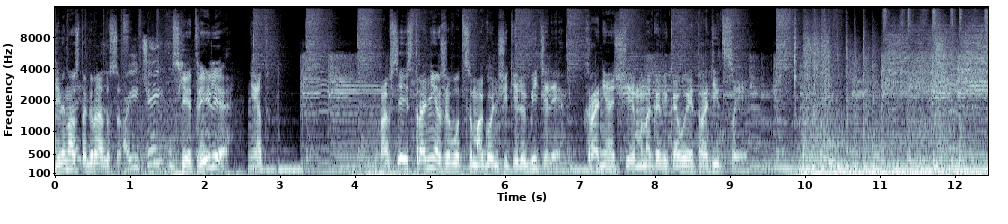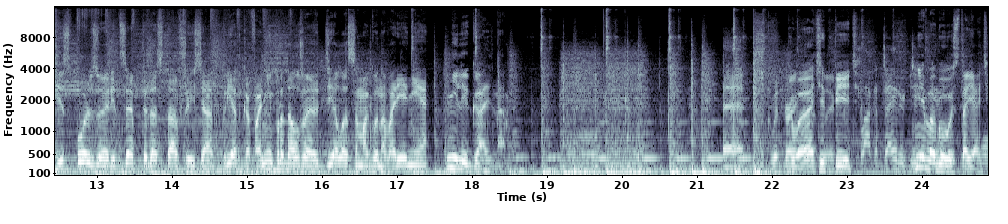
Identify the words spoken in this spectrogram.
90 градусов. Схитрили? Нет? По всей стране живут самогонщики-любители, хранящие многовековые традиции. Используя рецепты, доставшиеся от предков, они продолжают дело самогоноварения нелегально. Хватит пить. Не могу устоять.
